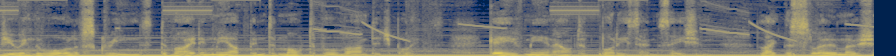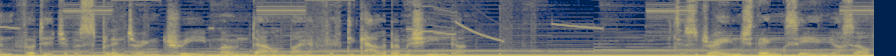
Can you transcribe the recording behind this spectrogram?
Viewing the wall of screens dividing me up into multiple vantage points gave me an out of body sensation, like the slow motion footage of a splintering tree mown down by a 50 caliber machine gun. It's a strange thing seeing yourself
